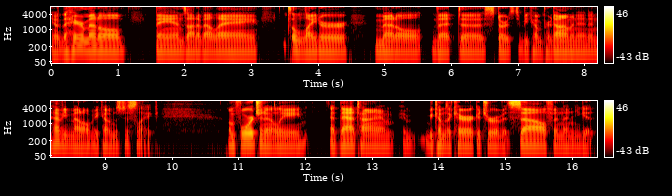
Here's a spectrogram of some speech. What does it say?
you know the hair metal bands out of la it's a lighter metal that uh, starts to become predominant and heavy metal becomes just like unfortunately at that time it becomes a caricature of itself and then you get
